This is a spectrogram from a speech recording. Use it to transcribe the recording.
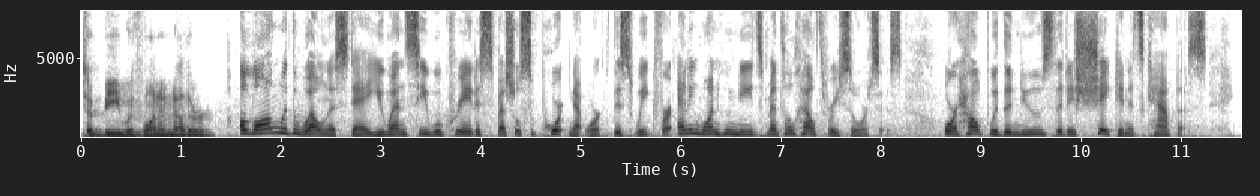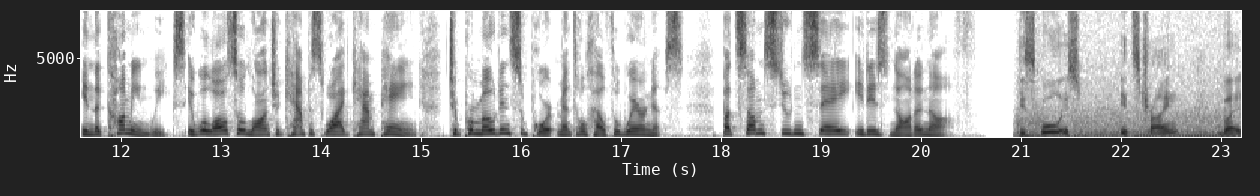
to be with one another. Along with the Wellness Day, UNC will create a special support network this week for anyone who needs mental health resources or help with the news that has shaken its campus. In the coming weeks, it will also launch a campus wide campaign to promote and support mental health awareness. But some students say it is not enough. The school is it's trying, but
